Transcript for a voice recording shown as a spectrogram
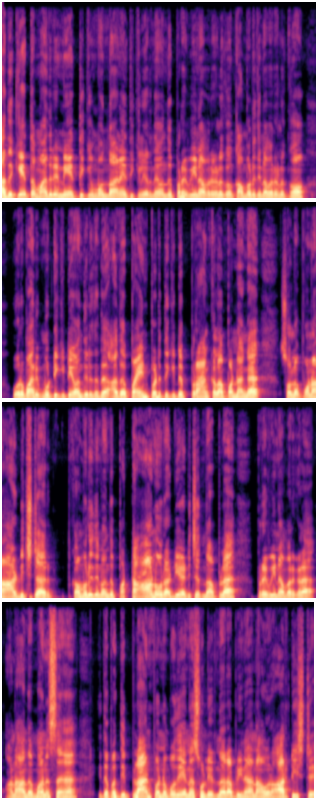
அதுக்கேற்ற மாதிரி நேற்றுக்கு முந்தா நேற்றுக்கிலேருந்தே வந்து பிரவீன் அவர்களுக்கும் கமருதீன் அவர்களுக்கும் ஒரு மாதிரி முட்டிக்கிட்டே வந்திருந்தது. அதை பயன்படுத்திக்கிட்டு ப்ராங்க்லாம் பண்ணாங்க. சொல்லப்போனால் அடிச்சிட்டாரு. கமருதீன் வந்து பட்டான ஒரு அடி அடிச்சிருந்தாப்புல பிரவீன் அவர்களை. ஆனால் அந்த மனுஷன் இதை பற்றி பிளான் பண்ணும்போது என்ன சொல்லியிருந்தார் அப்படின்னா நான் ஒரு ஆர்டிஸ்ட்டு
